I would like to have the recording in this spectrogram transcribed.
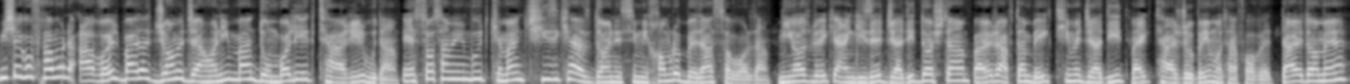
میشه گفت همون اوایل بعد از جام جهانی من دنبال یک تغییر بودم احساسم این بود که من چیزی که از داینسی می‌خوام رو به دست آوردم نیاز به یک انگیزه جدید داشتم برای رفتن به یک تیم جدید و یک تجربه متفاوت در ادامه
